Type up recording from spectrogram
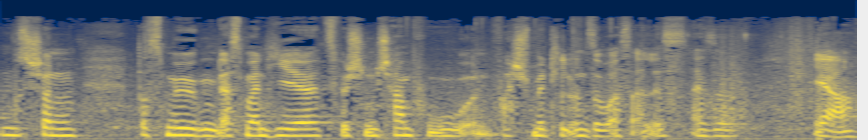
man muss schon das mögen, dass man hier zwischen Shampoo und Waschmittel und sowas alles. Also ja.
